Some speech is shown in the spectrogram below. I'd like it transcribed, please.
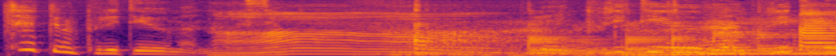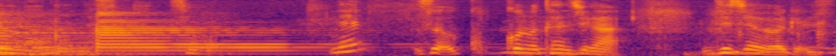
て言ってもプリティウーマンなんで。すよプリティウーマン、プリティウーマンなんで。すよ。そう。ね、そうここの感じが出ちゃうわけです。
